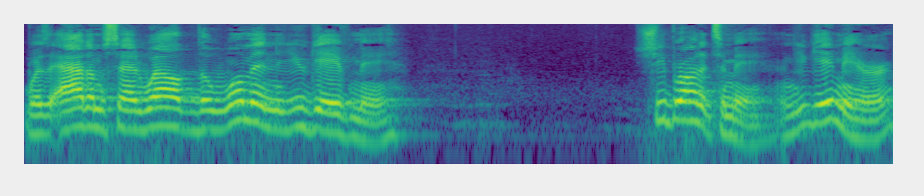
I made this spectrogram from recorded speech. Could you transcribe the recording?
was Adam said, Well, the woman you gave me, she brought it to me, and you gave me her.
